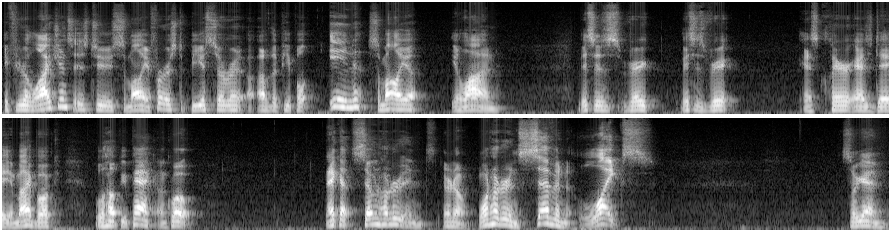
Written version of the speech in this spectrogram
if your allegiance is to Somalia first, be a servant of the people in Somalia, Ilhan. This is very, this is very, as clear as day in my book, will help you pack, unquote. That got 700 and, or no, 107 likes. So again,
